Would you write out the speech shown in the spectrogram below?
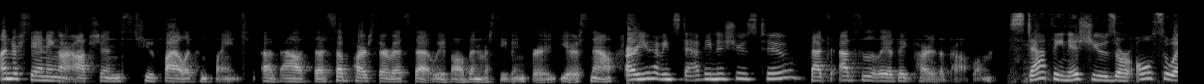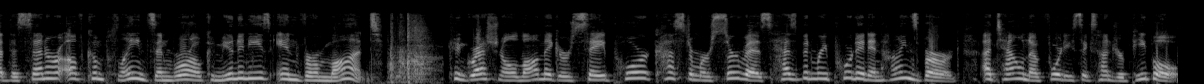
understanding our options to file a complaint about the subpar service that we've all been receiving for years now. Are you having staffing issues too? That's absolutely a big part of the problem. Staffing issues are also at the center of complaints in rural communities in Vermont. Congressional lawmakers say poor customer service has been reported in Hinesburg, a town of 4,600 people.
